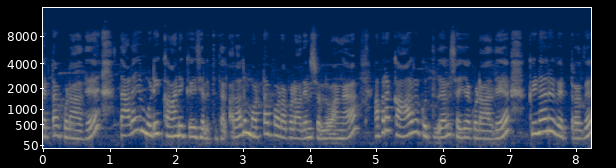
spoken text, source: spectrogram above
வெட்டக்கூடாது. தலைமுடி காணிக்கை செலுத்துதல் அதாவது மொட்டை போடக்கூடாதுன்னு சொல்லுவாங்க. அப்புறம் காரு குத்துதல் செய்யக்கூடாது. கிணறு வெட்டுறது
